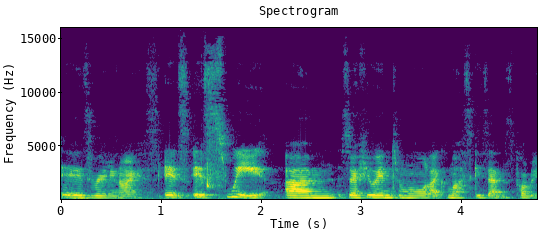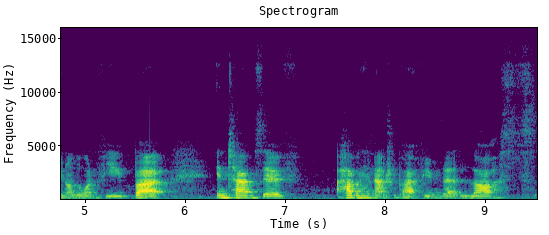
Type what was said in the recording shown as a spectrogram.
It is really nice. It's it's sweet. Um, so if you're into more like musky scents, probably not the one for you. But in terms of having a natural perfume that lasts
